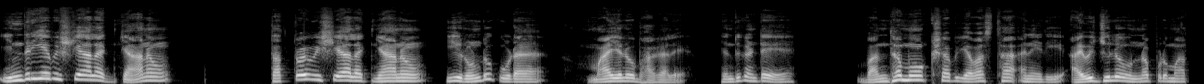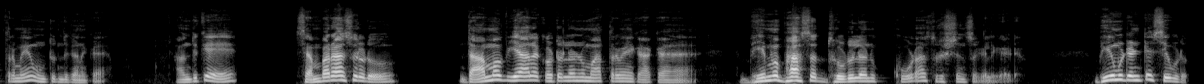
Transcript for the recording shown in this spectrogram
ఇంద్రియ విషయాల జ్ఞానం తత్వ విషయాల జ్ఞానం ఈ రెండు కూడా మాయలో భాగాలే. ఎందుకంటే బంధమోక్ష వ్యవస్థ అనేది అవిద్యలో ఉన్నప్పుడు మాత్రమే ఉంటుంది కనుక అందుకే శంబరాసురుడు దామవ్యాల కటులను మాత్రమే కాక భీమభాస ధృడులను కూడా సృష్టించగలిగాడు. భీముడంటే శివుడు.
